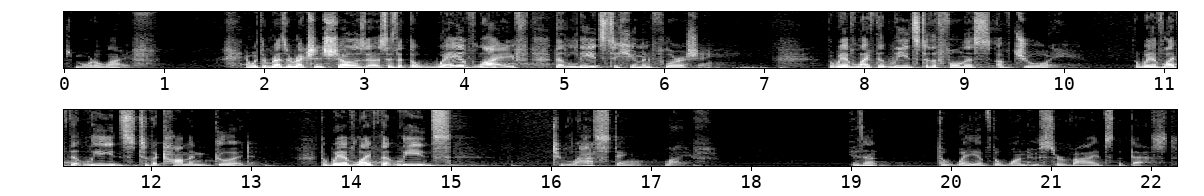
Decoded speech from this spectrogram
There's more to life. And what the resurrection shows us is that the way of life that leads to human flourishing, the way of life that leads to the fullness of joy, the way of life that leads to the common good, the way of life that leads to lasting life, isn't the way of the one who survives the best.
